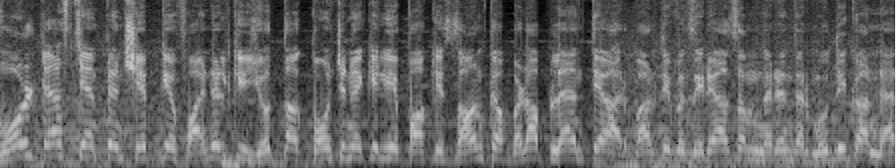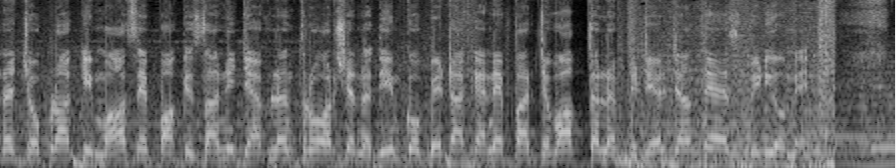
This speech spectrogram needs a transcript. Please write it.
World test champion شپ کے final کی youth تک پہنچنے کے لیے پاکستان کا بڑا پلان تیار۔ بھارتی وزیراعظم نریندر مودی کا نیرج چوپڑا کی ماں سے پاکستانی جیولن تھرو ارشد ندیم کو بیٹا کہنے پر جواب طلب۔ ڈیٹیل جانتے ہیں اس ویڈیو میں۔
